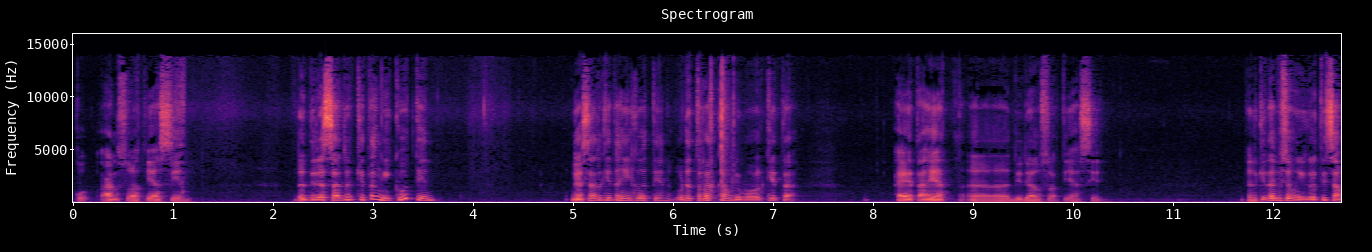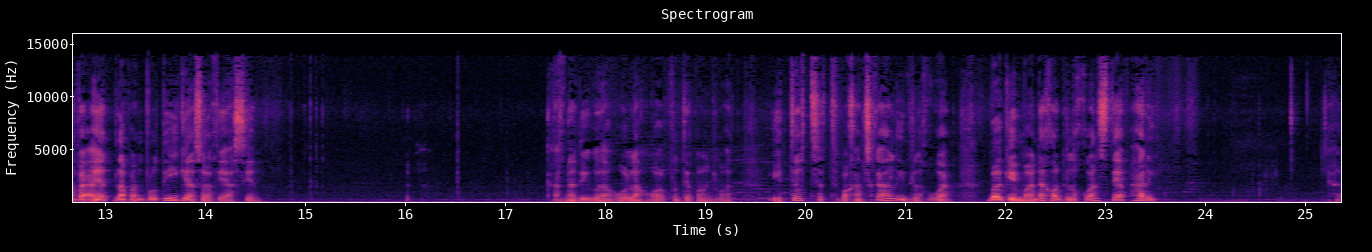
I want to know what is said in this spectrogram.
Quran surat Yasin. Dan tidak sadar kita ngikutin, nggak sadar kita ngikutin, udah terekam di memori kita. Ayat-ayat uh, di dalam surat Yasin. Dan kita bisa mengikuti sampai ayat 83 surat Yasin karena diulang-ulang walaupun tiap malam Jumat. Itu setiap pekan sekali dilakukan. Bagaimana kalau dilakukan setiap hari?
